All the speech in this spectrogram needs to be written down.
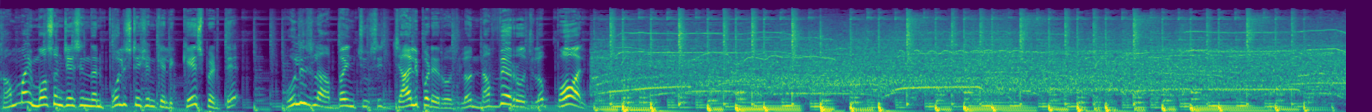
ఒక అమ్మాయి మోసం చేసిందని పోలీస్ స్టేషన్కి వెళ్ళి కేసు పెడితే పోలీసులు అబ్బాయిని చూసి జాలిపడే రోజులో నవ్వే రోజులో పోవాలి.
